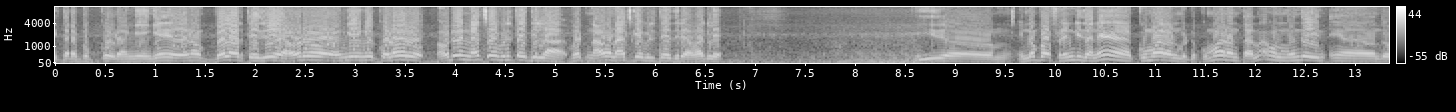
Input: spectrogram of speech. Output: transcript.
ಈ ಥರ ಬುಕ್ ಕೊಡು, ಹಂಗೆ ಹಿಂಗೆ ಏನೋ ಬೇಲಾಡ್ತಿದ್ವಿ. ಅವರು ಹಂಗೆ ಹಿಂಗೆ ಕೊಡೋರು. ಅವ್ರೇನು ನಾಚಿಕೆ ಬೀಳ್ತಾ ಇದ್ದಿಲ್ಲ. ಬಟ್ ನಾವು ನಾಚಿಕೆ ಬೀಳ್ತಾ ಇದ್ರಿ ಅವಾಗಲೇ. ಈ ಇನ್ನೊಬ್ಬ ಫ್ರೆಂಡ್ ಇದ್ದಾನೆ, ಕುಮಾರ್ ಅಂದ್ಬಿಟ್ಟು. ಕುಮಾರ್ ಅಂತ ಅಲ್ಲ ಅವ್ನ ಮುಂದೆ ಒಂದು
